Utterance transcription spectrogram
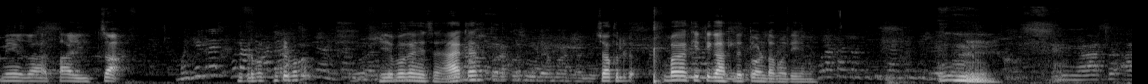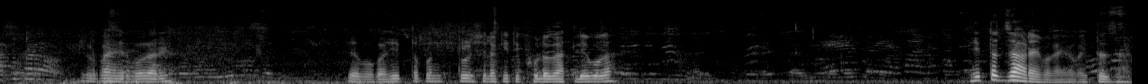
मेघा ताईचा. हे इकडे बघ. हे बघा ह्याचं आकार. चॉकलेट बघा किती घातलं तोंडामध्ये येणं इकडे बाहेर बघा रे. हे बघा इथं पण तुळशीला किती फुलं घातली बघा. इथंच झाड आहे बघा हे बघा इथंच झाड.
